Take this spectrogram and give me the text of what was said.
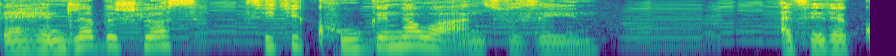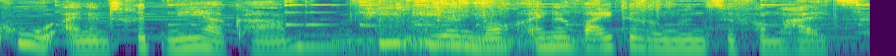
Der Händler beschloss, sich die Kuh genauer anzusehen. Als er der Kuh einen Schritt näher kam, fiel ihr noch eine weitere Münze vom Hals.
